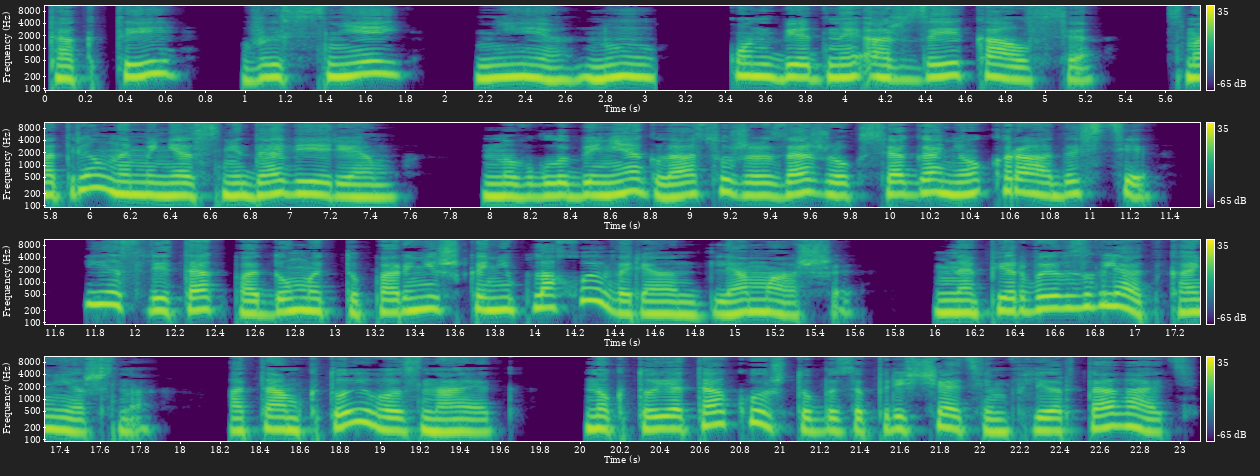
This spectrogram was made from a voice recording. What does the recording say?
«Так ты? Вы с ней? Не, ну...» Он, бедный, аж заикался смотрел на меня с недоверием, но в глубине глаз уже зажегся огонек радости. Если так подумать, то парнишка неплохой вариант для Маши. На первый взгляд, конечно. А там кто его знает? Но кто я такой, чтобы запрещать им флиртовать?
